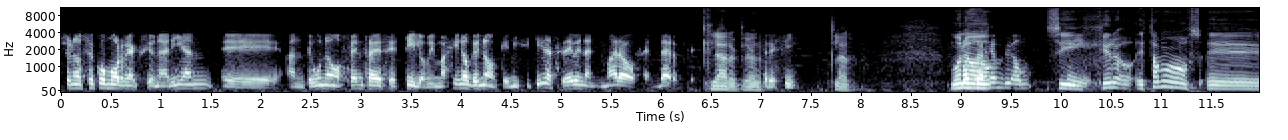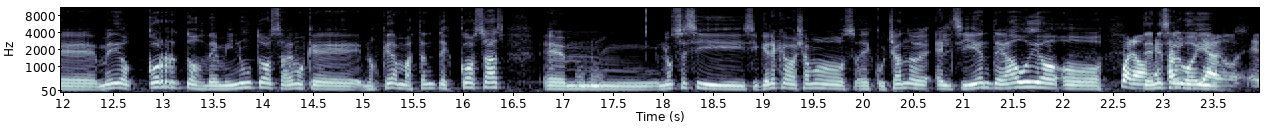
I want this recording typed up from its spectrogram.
Yo no sé cómo reaccionarían eh, ante una ofensa de ese estilo. Me imagino que no, que ni siquiera se deben animar a ofenderse claro, claro, entre sí. Claro. Bueno, ejemplo, sí, Jero, estamos eh, medio cortos de minutos, sabemos que nos quedan bastantes cosas. Em, no sé si, si querés que vayamos escuchando el siguiente audio o tenés algo ahí. Eh,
